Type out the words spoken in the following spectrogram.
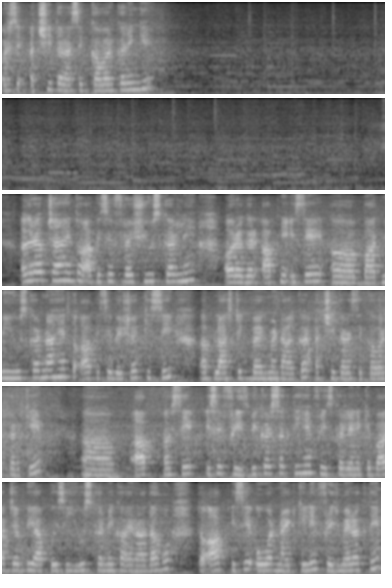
और इसे अच्छी तरह से कवर करेंगे। अगर आप चाहें तो आप इसे फ़्रेश यूज़ कर लें और अगर आपने इसे बाद में यूज़ करना है तो आप इसे बेशक किसी प्लास्टिक बैग में डालकर अच्छी तरह से कवर करके आप इसे इसे फ्रीज़ भी कर सकती हैं। फ्रीज़ कर लेने के बाद जब भी आपको इसे यूज़ करने का इरादा हो तो आप इसे ओवरनाइट के लिए फ्रिज में रख दें।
